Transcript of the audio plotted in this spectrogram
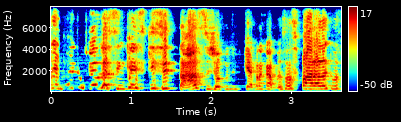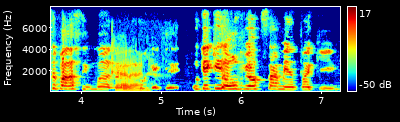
Tem muito jogo assim que é esquisitaço, jogo de quebra-cabeça, umas paradas que você fala assim, mano, o que, que, o que que houve orçamento aqui?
